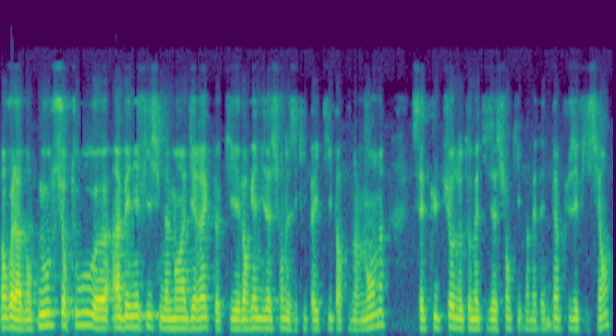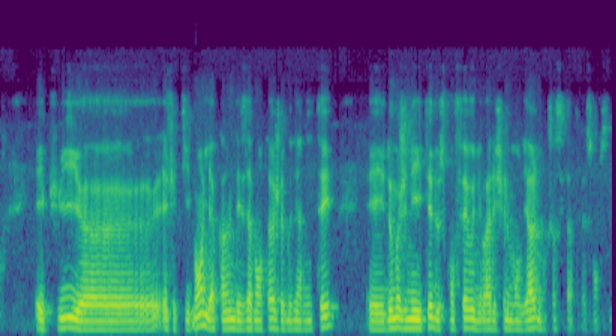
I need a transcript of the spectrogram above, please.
Donc voilà, donc nous, surtout, euh, un bénéfice finalement indirect qui est l'organisation des équipes IT partout dans le monde, cette culture de l'automatisation qui permet d'être bien plus efficient. Et puis, effectivement, il y a quand même des avantages de modernité et d'homogénéité de ce qu'on fait au niveau à l'échelle mondiale. Donc ça, c'est intéressant aussi.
